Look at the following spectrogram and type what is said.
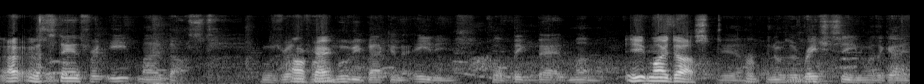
that That is, stands for Eat My Dust. It was written for a movie back in the 80s called Big Bad Mama. eat my dust. Yeah. And there was a race scene where the guys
